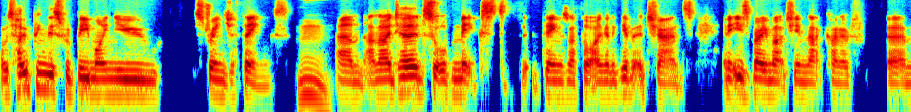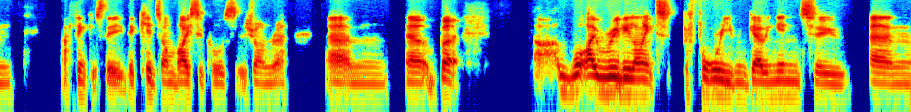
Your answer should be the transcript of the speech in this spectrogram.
I was hoping this would be my new Stranger Things, mm. um, and I'd heard sort of mixed things. And I thought I'm going to give it a chance, and it is very much in that kind of um, I think it's the the kids on bicycles genre. Um, uh, but uh, what I really liked before even going into um,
